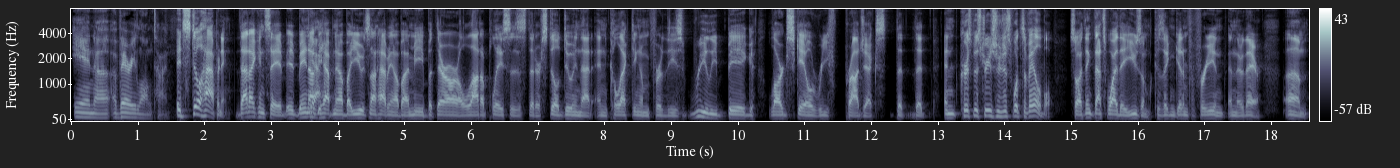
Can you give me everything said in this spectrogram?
in a, a very long time. It's still happening. That I can say. It, it may not be happening out by you. It's not happening out by me. But there are a lot of places that are still doing that and collecting them for these really big, large scale reef projects. That that and Christmas trees are just what's available. So I think that's why they use them because they can get them for free and, and they're there. Um,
